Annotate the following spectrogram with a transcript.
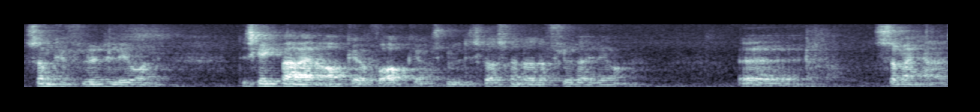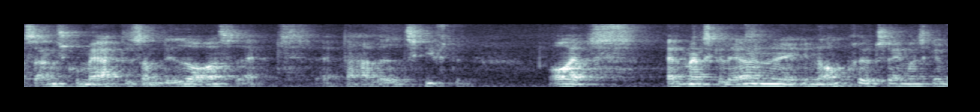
som kan flytte eleverne. Det skal ikke bare være en opgave for opgavens skyld, det skal også være noget, der flytter eleverne. Øh, så man kan sagtens kunne mærke det som leder også, at, at der har været et skifte, og at, at man skal lave en, en omprioritering, man skal,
